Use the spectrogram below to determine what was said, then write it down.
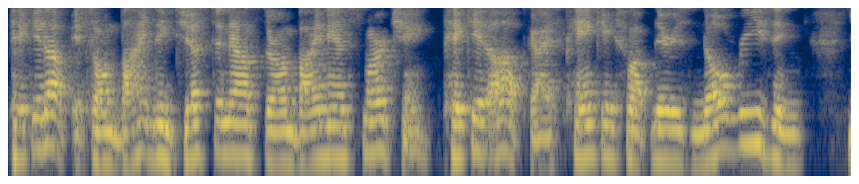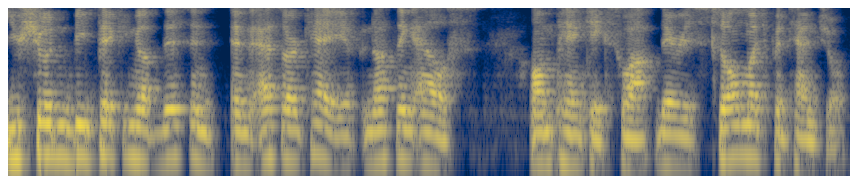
Pick it up. It's on Binance. They just announced they're on Binance Smart Chain. Pick it up, guys. PancakeSwap. There is no reason you shouldn't be picking up this in, in SRK, if nothing else, on PancakeSwap. There is so much potential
